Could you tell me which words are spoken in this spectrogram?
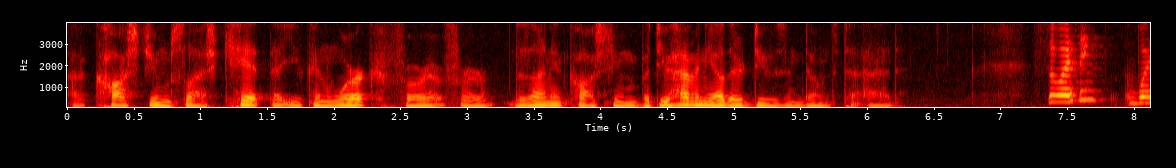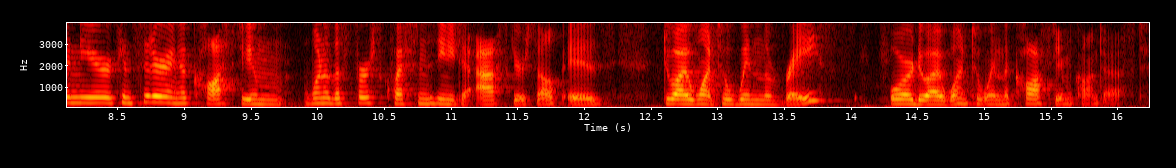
uh, costume slash kit that you can work for for designing a costume. But do you have any other do's and don'ts to add? So I think when you're considering a costume, one of the first questions you need to ask yourself is, do I want to win the race or do I want to win the costume contest?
